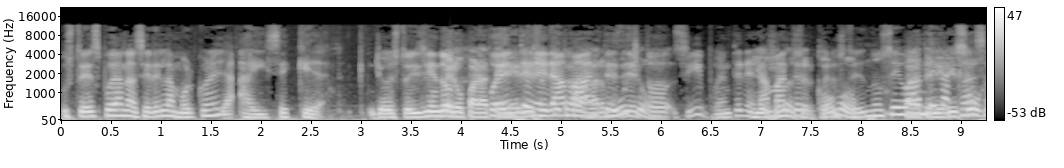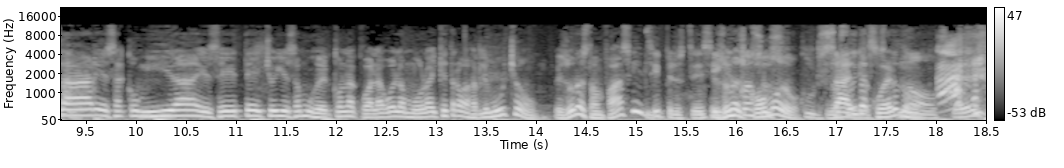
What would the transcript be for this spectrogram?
ustedes puedan hacer el amor con ella, ahí se quedan. Yo estoy diciendo, Pero para pueden tener eso hay tener que trabajar amantes de mucho. todo, sí, pueden tener Y eso no amantes, ser pero ustedes no se Para van de tener la ese casa. hogar, esa comida, ese techo y esa mujer con la cual hago el amor, hay que trabajarle mucho. Eso no es tan fácil. Sí, pero ustedes Eso no es con cómodo. No estoy de acuerdo. No, ustedes,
